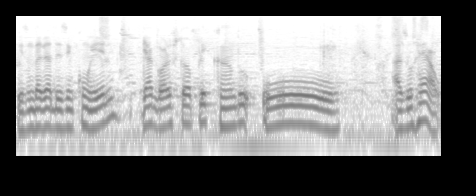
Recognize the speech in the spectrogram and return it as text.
Fiz um degradezinho com ele e agora estou aplicando o azul real.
